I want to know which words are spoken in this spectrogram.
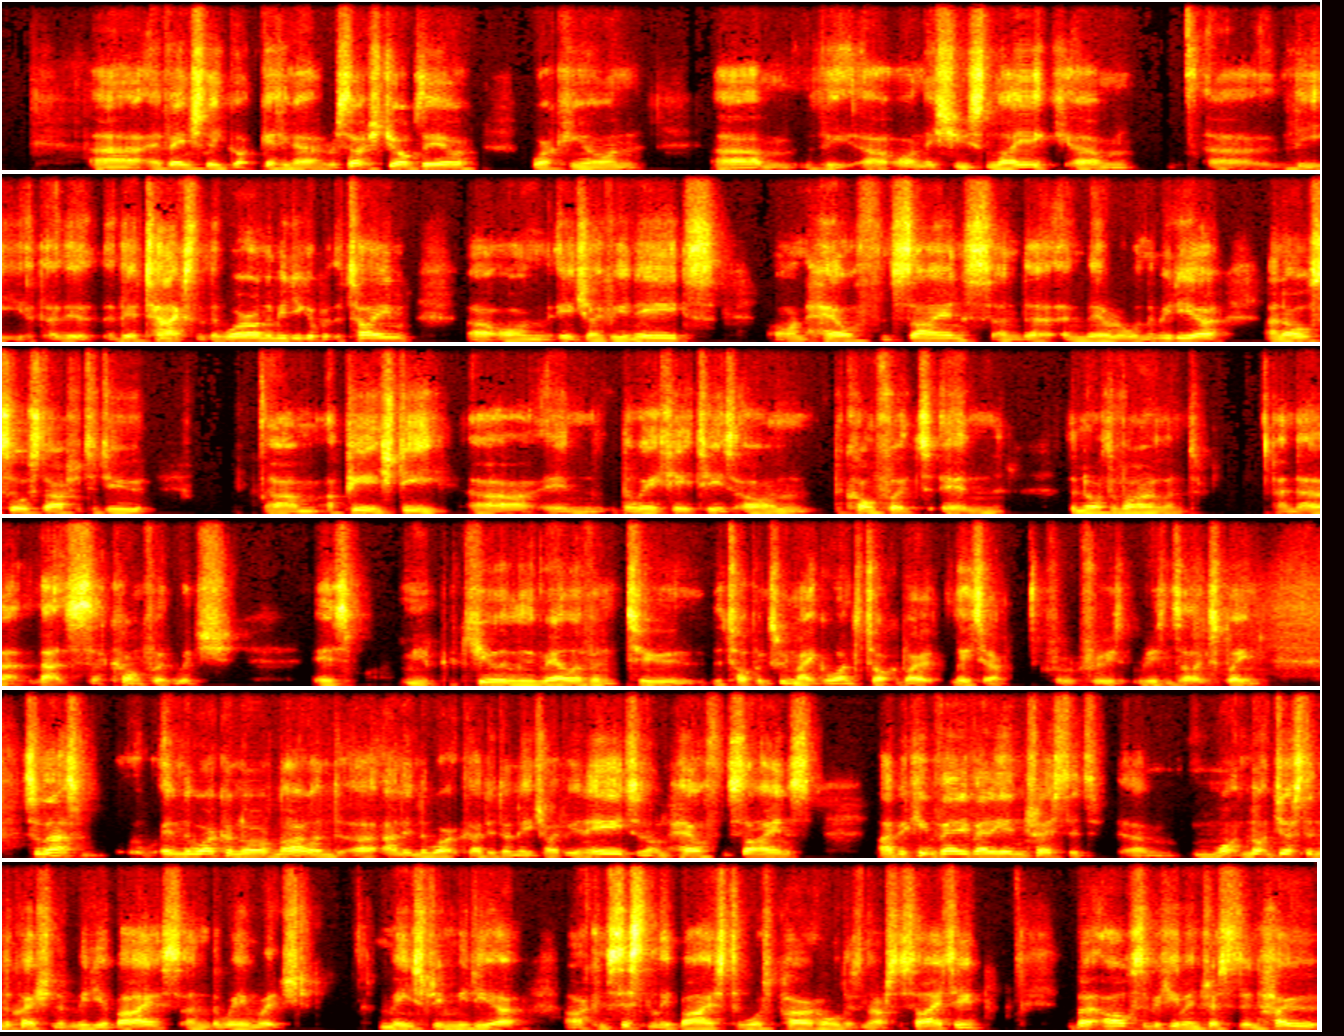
Uh, eventually, got getting a research job there, working on um, the uh, on issues like um, uh, the, the, the attacks that there were on the media group at the time uh, on HIV and AIDS, on health and science, and uh, and their role in the media, and also started to do um, a PhD uh, in the late 80s on the conflict in the north of Ireland, and that's a conflict which is peculiarly relevant to the topics we might go on to talk about later for, for reasons I'll explain. So that's in the work on Northern Ireland uh, and in the work I did on HIV and AIDS and on health and science. I became very, very interested, um, not just in the question of media bias and the way in which mainstream media are consistently biased towards power holders in our society, but I also became interested in how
